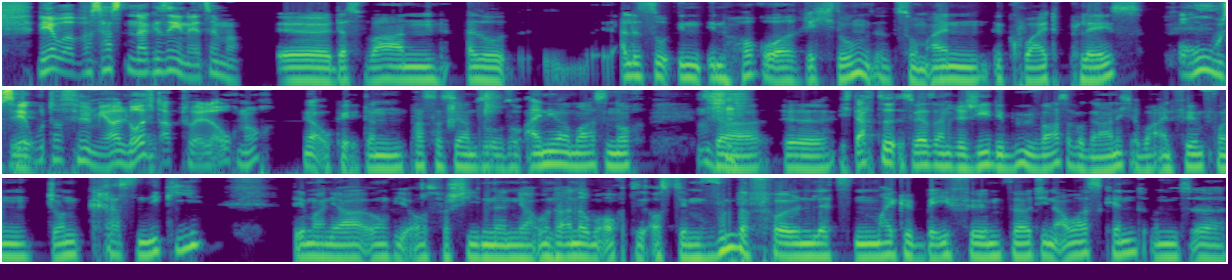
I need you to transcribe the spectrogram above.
nee, aber was hast du denn da gesehen? Erzähl mal. Äh, das waren also alles so in, in Horrorrichtung. Zum einen A Quiet Place. Oh, sehr guter Film, ja. Läuft aktuell auch noch. Ja, okay, dann passt das ja so, so einigermaßen noch. Ja, äh, ich dachte, es wäre sein Regiedebüt, war es aber gar nicht, aber ein Film von John Krasnicki, den man ja irgendwie aus verschiedenen, ja unter anderem auch die, aus dem wundervollen letzten Michael Bay-Film 13 Hours kennt und äh,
